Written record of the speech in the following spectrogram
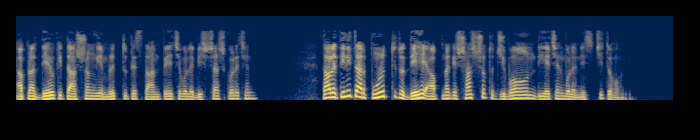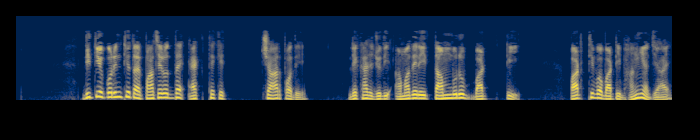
আপনার দেহ কি তার সঙ্গে মৃত্যুতে স্থান পেয়েছে বলে বিশ্বাস করেছেন? তাহলে তিনি তার পুনরুত্থিত দেহে আপনাকে শাশ্বত জীবন দিয়েছেন বলে নিশ্চিত হন। দ্বিতীয় করিন্থীয় তার পাঁচের অধ্যায় এক থেকে চার পদে লেখা আছে, যদি আমাদের এই তাম্বুরূপ বাটি, পার্থিব বাটি ভাঙিয়া যায়,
